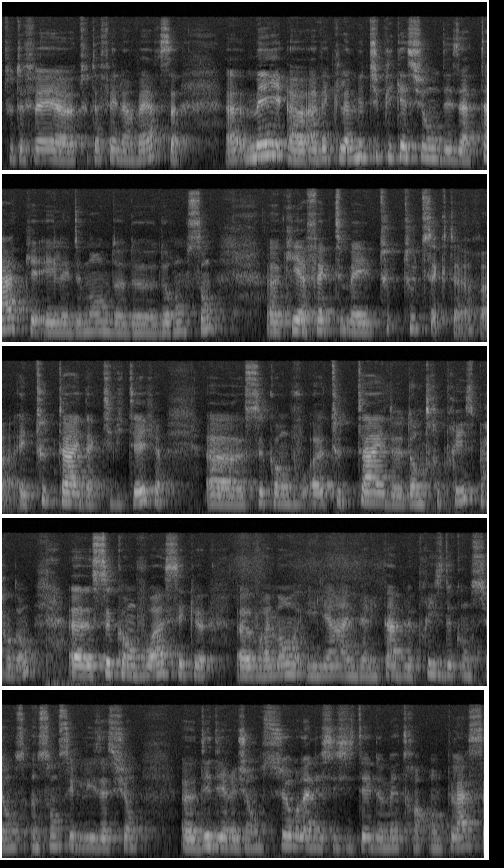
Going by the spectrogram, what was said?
tout à fait, tout à fait l'inverse. Euh, mais euh, avec la multiplication des attaques et les demandes de, rançon euh, qui affectent mais, tout, secteur et toute taille d'activité, ce qu'on voit, toute taille d'entreprise, pardon, ce qu'on voit, c'est que vraiment il y a une véritable prise de conscience, une sensibilisation des dirigeants sur la nécessité de mettre en place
